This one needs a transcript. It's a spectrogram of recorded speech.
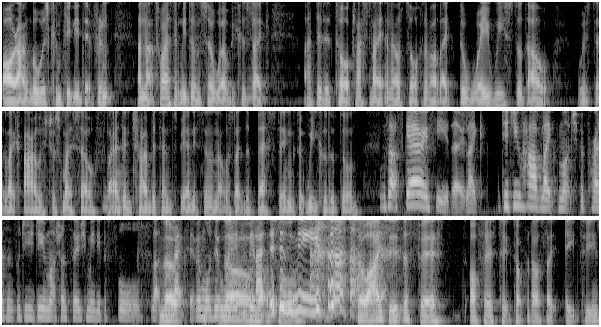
our angle was completely different and that's why i think we've done so well because like i did a talk last night and i was talking about like the way we stood out was that like i was just myself like i didn't try and pretend to be anything and that was like the best things that we could have done Was that scary for you though? Like, did you have like much of a presence, or did you do much on social media before Let's No. Collective? And was it weird to be like, "This is me"? so I did the first our first TikTok when I was like 18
